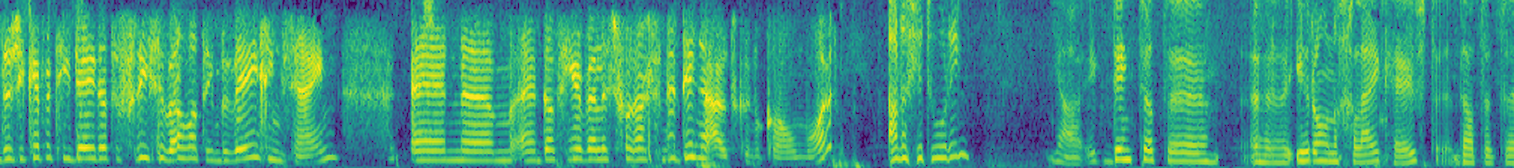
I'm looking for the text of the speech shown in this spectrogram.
Dus ik heb het idee dat de Friesen wel wat in beweging zijn. En, um, en dat hier wel eens verrassende dingen uit kunnen komen, hoor. Annegje Toering? Ja, ik denk dat uh, uh, Irone gelijk heeft. Dat, het, uh,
